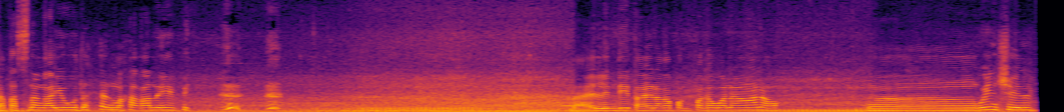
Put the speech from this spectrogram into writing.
Katas ng ayuda yan mga kanipi. Dahil hindi tayo nakapagpagawa ng ano ng windshield.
